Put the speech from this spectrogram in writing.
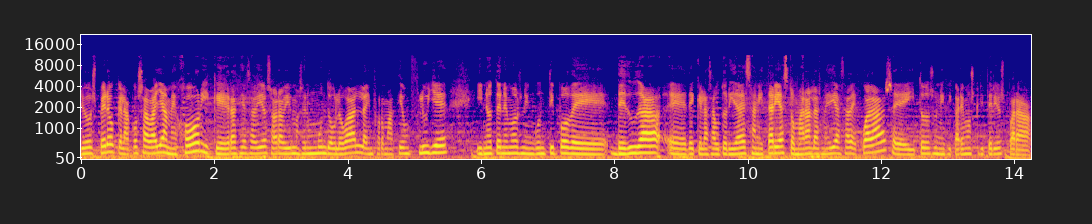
yo espero que la cosa vaya mejor y que gracias a Dios ahora vivimos en un mundo global, la información fluye y no tenemos ningún tipo de, duda eh, de que las autoridades sanitarias tomarán las medidas adecuadas eh, y todos unificaremos criterios para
